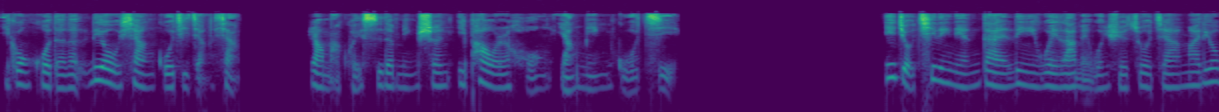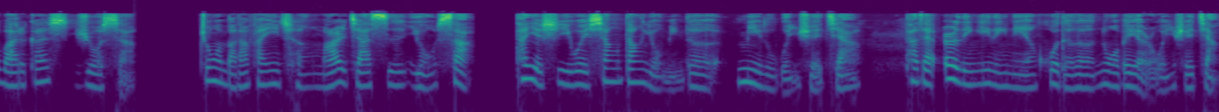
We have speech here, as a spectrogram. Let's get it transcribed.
一共获得了六项国际奖项，让马奎斯的名声一炮而红，扬名国际。一九七零年代，另一位拉美文学作家 Mario Vargas Llosa，中文把它翻译成马尔加斯·尤萨。他也是一位相当有名的秘鲁文学家，他在二零一零年获得了诺贝尔文学奖。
